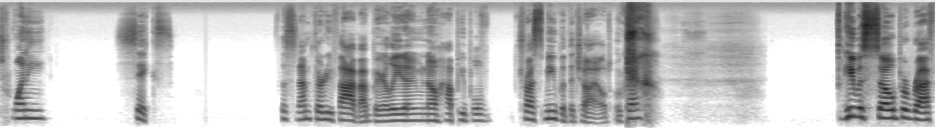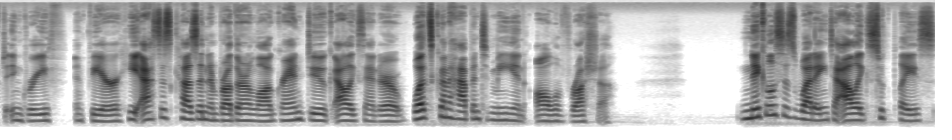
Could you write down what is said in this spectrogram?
26. Listen, I'm 35. I barely don't even know how people trust me with a child, okay? he was so bereft in grief and fear. He asked his cousin and brother in law, Grand Duke Alexander, what's going to happen to me and all of Russia? Nicholas's wedding to Alex took place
